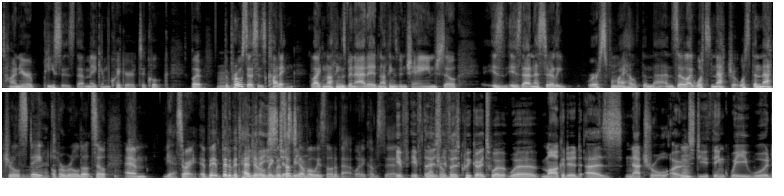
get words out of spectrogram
tinier pieces that make them quicker to cook. But the process is cutting. Like nothing's been added, nothing's been changed. So is is that necessarily worse for my health than that? And so like what's natural? What's the natural state Right. of a rolled oat? So um yeah, sorry, a bit, bit of a tangential thing, but something I've always thought about when it comes to If if those if those quick oats were, were marketed as natural oats, Hmm. do you think we would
